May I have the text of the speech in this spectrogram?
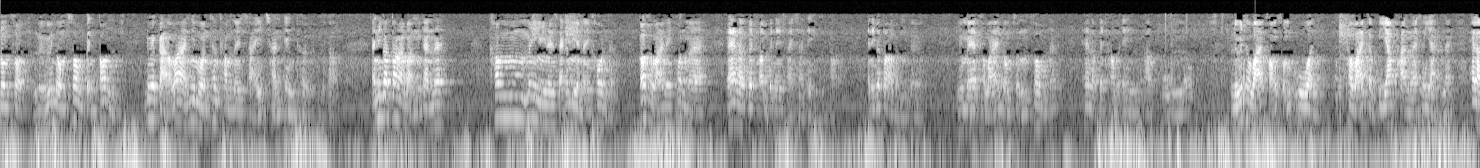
นมสดหรือนมส้มเป็นต้น ด้วยกล่าวว่านิมนต์ท่านทำในยใสฉันเองเถิดนะครับ อันนี้ก็ต้องอาบัตเหมือนกันนะเขาไม่มีในสายก็มีในยข้นนะก็ถวายในยข้นมา แล้วเราไปทำเป็นในสายฉันเองนะครับ อันนี้ก็ต้องอาบัตเหมือนเดิมหรือแม้ถวายนมสดส้มนะ ให้เราไปทำเองครับหรือถวายของสมควร ถวายกับปิยพันธ์อะไรสักอย่างนะ ให้เรา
